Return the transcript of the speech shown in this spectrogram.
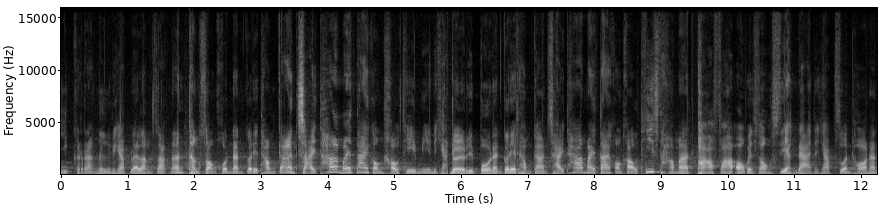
อีกครั้งหนึ่งนะครับ และหลังจากนั้นทั้งสองคนนั้นก็ได้ทำการใช้ท่าไม้ตายของเขาที่มีนะครับ โดยริปโป้นั้นก็ได้ทำการใช้ท่าไม้ตายของเขาที่สามารถผ่าฟ้าออกเป็นสองเสียงได้นะครับ ส่วนทอนั้น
